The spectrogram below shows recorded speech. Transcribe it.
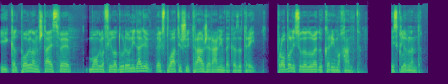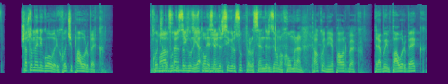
i kad pogledam šta je sve mogla Fila Dure, oni dalje eksploatišu i traže running backa za trade. Probali su da dovedu Karima Hunta iz Clevelanda. Šta to meni govori? Hoće power back. Hoće Ma, da budu sigurni. Ja, ne, Sanders igra super, ali Sanders je ono home run. Tako je, nije power back. Treba im power back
